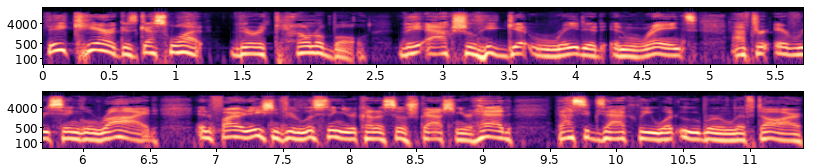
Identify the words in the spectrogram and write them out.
They care because guess what? They're accountable. They actually get rated and ranked after every single ride. And Fire Nation, if you're listening, you're kind of still scratching your head. That's exactly what Uber and Lyft are.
